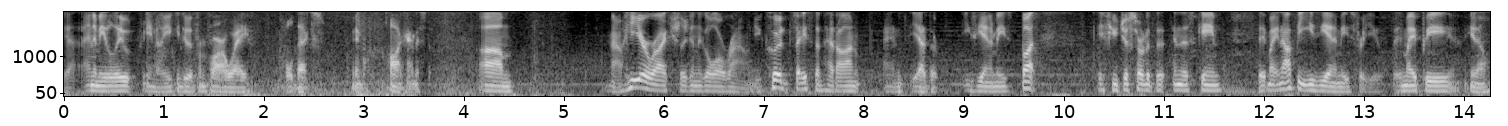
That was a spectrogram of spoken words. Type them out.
Yeah, enemy loot, you know, you can do it from far away, hold X, you know, all that kind of stuff. Um, now here we're actually going to go around. You could face them head on, and yeah, they're easy enemies. But if you just started in this game, they might not be easy enemies for you. They might be, you know,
